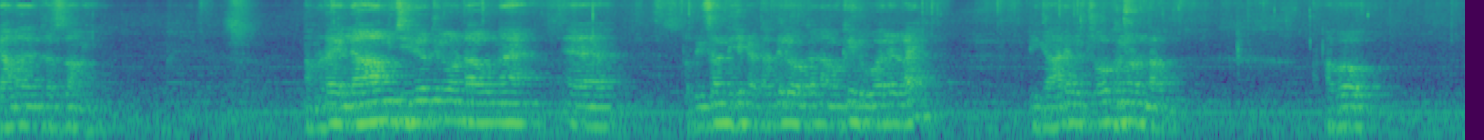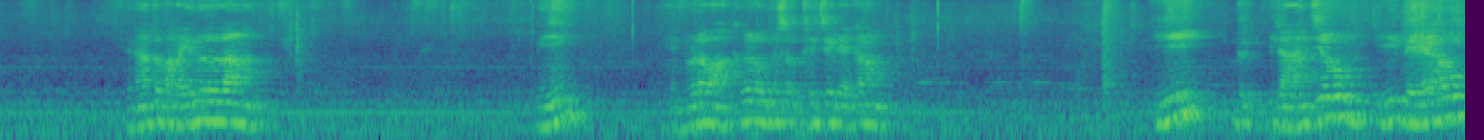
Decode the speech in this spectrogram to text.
ശ്രീരാമചന്ദ്ര സ്വാമി നമ്മുടെ എല്ലാം ജീവിതത്തിലും ഉണ്ടാകുന്ന പ്രതിസന്ധി ഘട്ടത്തിലുമൊക്കെ നമുക്ക് ഇതുപോലെയുള്ള വികാര വിക്ഷോഭങ്ങളുണ്ടാകും. അപ്പോ ഇതിനകത്ത് പറയുന്നത് ഇതാണ്. നീ എന്നോട് വാക്കുകൾ ഒന്ന് ശ്രദ്ധിച്ച് കേൾക്കണം. ഈ രാജ്യവും ഈ ദേഹവും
